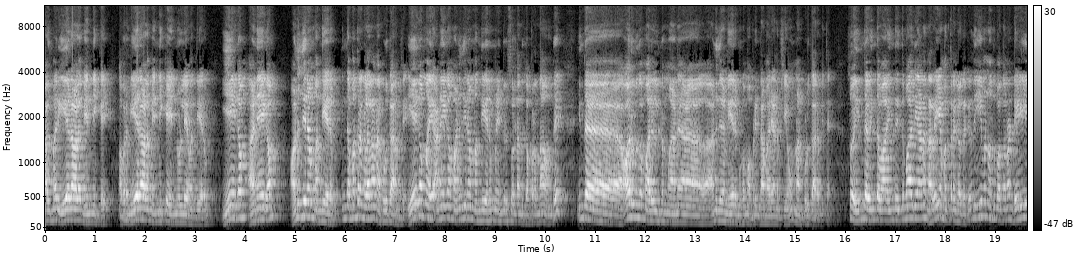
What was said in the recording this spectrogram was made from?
அது மாதிரி ஏராளம் எண்ணிக்கை. அப்புறம் ஏராளம் எண்ணிக்கை என்னுள்ளே வந்தேறும் ஏகம் அநேகம் அனுதினம் வந்தேறும் இந்த மந்திரங்களெல்லாம் நான் கொடுக்க ஆரம்பித்தேன் ஏகம் அநேகம் அனுதினம் வந்தேறும் என்று சொல்றதுக்கு அப்புறம் தான் வந்து இந்த ஆறுமுகம் அருளிடம் அனு அனுதினம் ஏறுமுகம் அப்படின்ற மாதிரியான விஷயமும் நான் கொடுக்க ஆரம்பித்தேன். ஸோ இந்த இந்த வா- இந்த இந்த மாதிரியான நிறைய மந்திரங்கள் இருக்குது. ஈவன் வந்து பார்த்தோம்னா டெய்லி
